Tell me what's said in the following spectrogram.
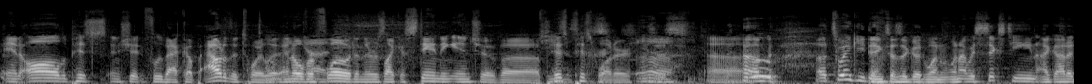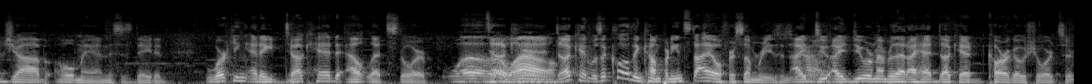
and all the piss and shit flew back up out of the toilet Oh and my overflowed, and there was like a standing inch of uh, piss Jesus piss water. Jesus. Uh, Um, uh, Twinkie Dinks has a good one. When I was 16, I got a job. Oh man, this is dated. Working at a Duckhead outlet store. Whoa. Duckhead. wow. Duckhead was a clothing company in style for some reason. I do I do remember that I had Duckhead cargo shorts or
